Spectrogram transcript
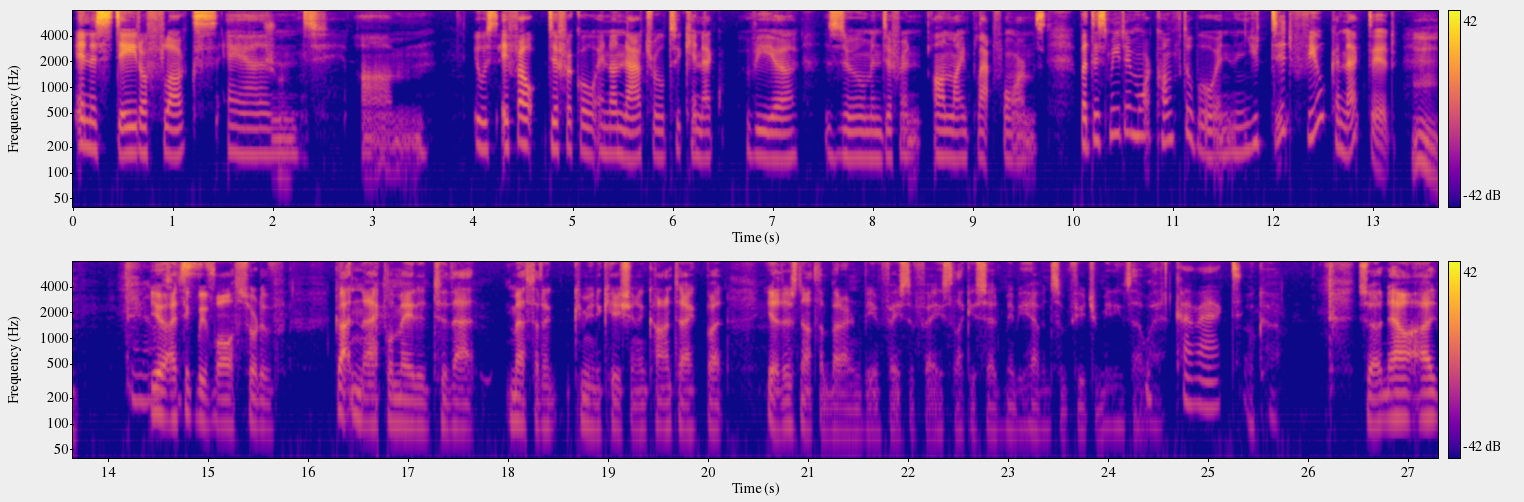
in a state of flux and um it was it felt difficult and unnatural to connect via Zoom and different online platforms. But this made it more comfortable and you did feel connected. you know. Yeah, I think we've all sort of gotten acclimated to that method of communication and contact. But yeah, there's nothing better than being face to face, like you said. Maybe having some future meetings that way. correct. Okay. So now I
